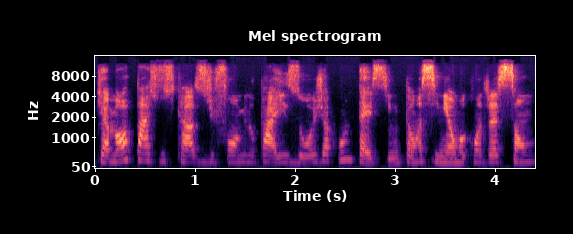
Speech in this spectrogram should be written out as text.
que a maior parte dos casos de fome no país hoje acontece. Então, assim, é uma contradição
